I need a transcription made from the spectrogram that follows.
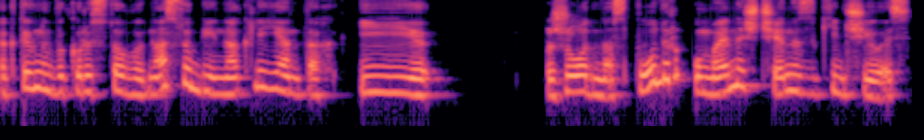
активно використовую на собі, на клієнтах, і жодна з пудр у мене ще не закінчилась.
